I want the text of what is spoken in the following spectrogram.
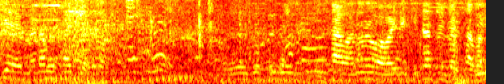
গেলে ম্যাডাম সাইড সাবান রে বাবা এটা কিটা তুই সাবান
